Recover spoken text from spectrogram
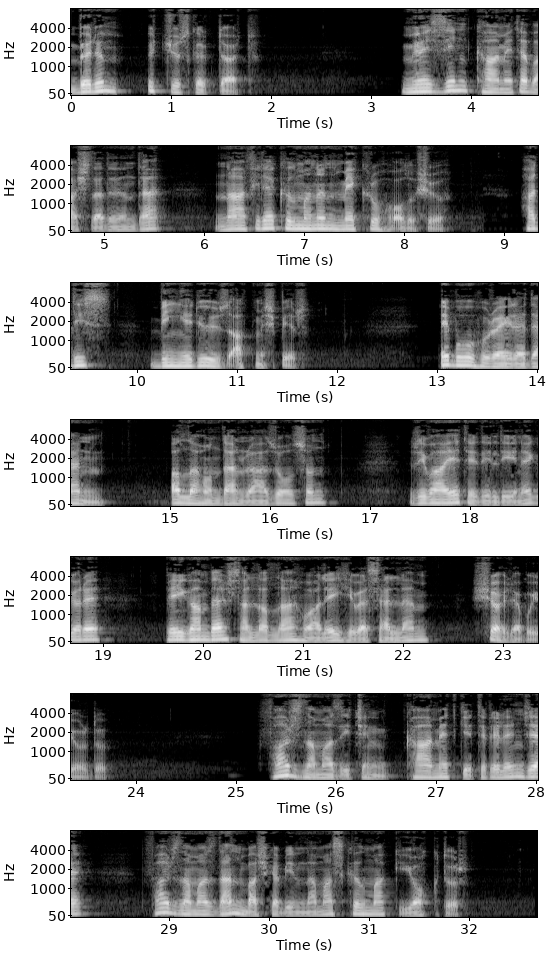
Bölüm 344 Müezzin kâmete başladığında nafile kılmanın mekruh oluşu. Hadis 1761. Ebu Hureyre'den Allah ondan razı olsun rivayet edildiğine göre Peygamber sallallahu aleyhi ve sellem şöyle buyurdu. Farz namaz için kâmet getirilince farz namazdan başka bir namaz kılmak yoktur.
